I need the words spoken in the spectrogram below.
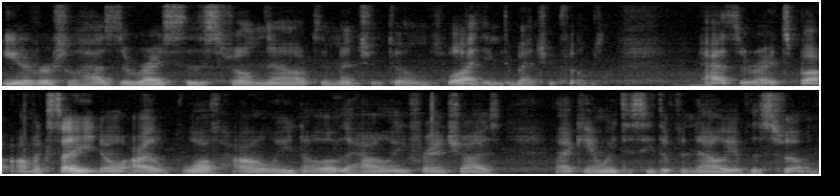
Universal has the rights to this film now. Dimension Films. Well, I think Dimension Films has the rights, but I'm excited. You know, I love Halloween. I love the Halloween franchise. I can't wait to see the finale of this film.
